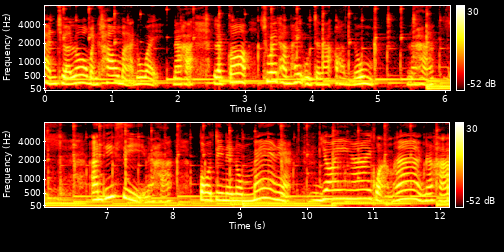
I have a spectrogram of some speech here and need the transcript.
กันเชื้อโรคมันเข้ามาด้วยนะคะ แล้วก็ช่วยทำให้อุจจาระอ่อนนุ่มนะคะ อันที่4นะคะโปรตีนในนมแม่เนี่ย ย่อยง่ายกว่ามากนะคะ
